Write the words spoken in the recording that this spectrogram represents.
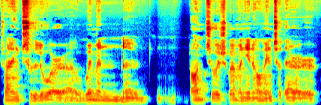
trying to lure uh, women, uh, non-Jewish women, you know, into their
